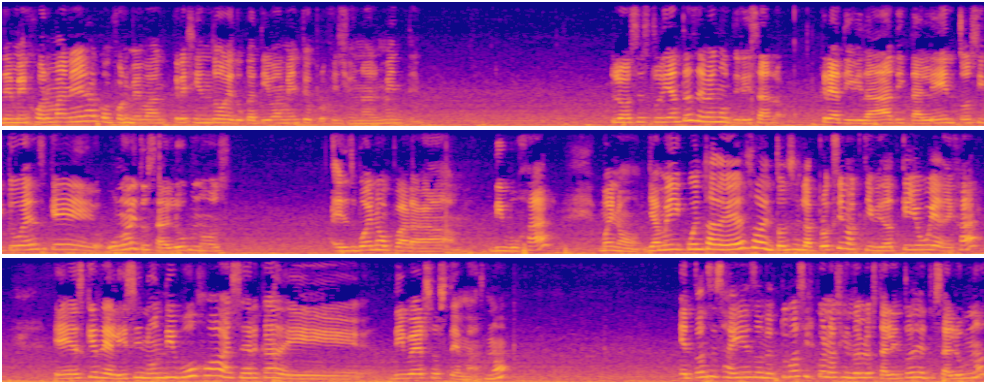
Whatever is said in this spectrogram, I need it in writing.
de mejor manera conforme van creciendo educativamente o profesionalmente. Los estudiantes deben utilizar creatividad y talento. Si tú ves que uno de tus alumnos es bueno para dibujar. Bueno, ya me di cuenta de eso, entonces la próxima actividad que yo voy a dejar es que realicen un dibujo acerca de diversos temas, ¿no? Entonces ahí es donde tú vas a ir conociendo los talentos de tus alumnos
